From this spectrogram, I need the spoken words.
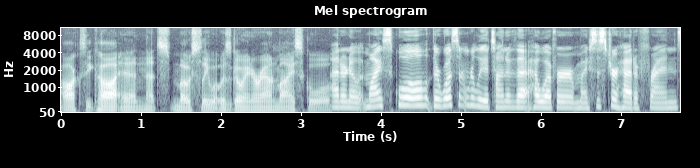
Oxycontin. That's mostly what was going around my school. I don't know. At my school, there wasn't really a ton of that. However, my sister had a friend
